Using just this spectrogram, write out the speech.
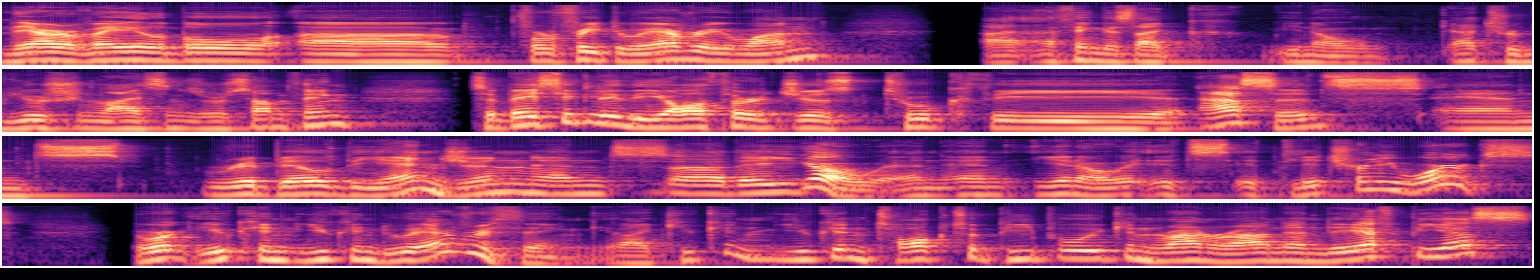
They are available uh, for free to everyone. I, I think it's like, you know, attribution license or something. So basically, the author just took the assets and rebuilt the engine, and uh, there you go. And and you know, it's it literally works. It work. You can you can do everything. Like you can you can talk to people. You can run around, and the FPS.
